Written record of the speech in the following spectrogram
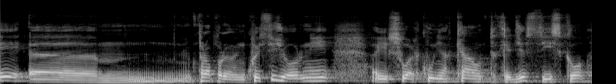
e ehm, proprio in questi giorni eh, su alcuni account che gestisco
